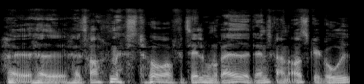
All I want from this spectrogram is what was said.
havde, havde, travlt med at stå og fortælle, at hun reddede danskeren, også skal gå ud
